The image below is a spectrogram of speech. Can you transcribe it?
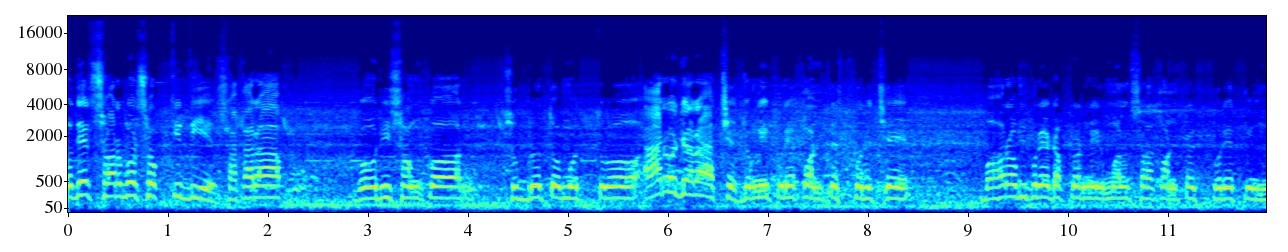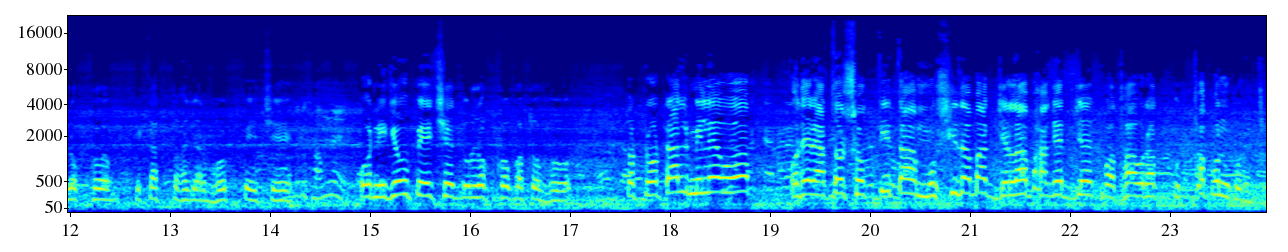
ওদের সর্বশক্তি দিয়ে সাকারাপ গৌরীশঙ্কর, সুব্রত মৈত্র, আরও যারা আছে, জঙ্গিপুরে কন্টেস্ট করেছে, বহরমপুরে ডক্টর নির্মল শাহ কন্টেস্ট করে তিন লক্ষ একাত্তর হাজার ভোট পেয়েছে। ও নিজেও পেয়েছে দু লক্ষ কত ভোট। তো টোটাল মিলে ও ওদের এত শক্তি, তা মুর্শিদাবাদ জেলা ভাগের যে কথা ওরা উত্থাপন করেছে,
